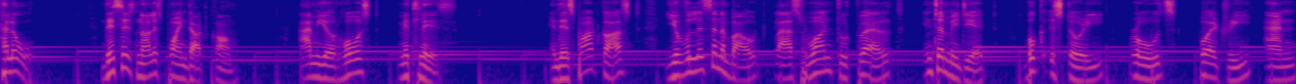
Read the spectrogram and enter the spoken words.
Hello, this is KnowledgePoint.com. I'm your host, Mithilesh. In this podcast, you will listen about Class 1 to 12th Intermediate book story, prose, poetry, and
